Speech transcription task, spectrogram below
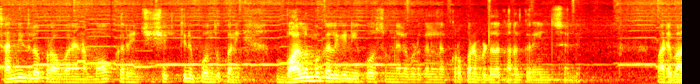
సన్నిధిలో ప్రవాణైనా మోకరించి శక్తిని పొందుకొని బలము కలిగి నీ కోసం నిలబడగలిగిన కృపణ బిడ్డలకు అనుగ్రహించండి. మరి మా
